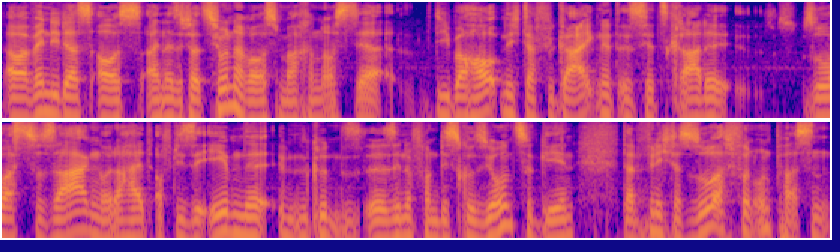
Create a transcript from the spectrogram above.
Aber wenn die das aus einer Situation heraus machen, aus der die überhaupt nicht dafür geeignet ist, jetzt gerade sowas zu sagen oder halt auf diese Ebene im äh, Sinne von Diskussion zu gehen, dann finde ich das sowas von unpassend.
